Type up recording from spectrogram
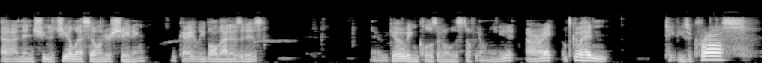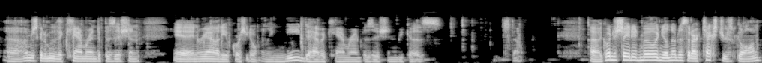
uh, and then choose GLSL under shading. Okay, leave all that as it is. There we go. We can close out all this stuff. We don't really need it. All right, let's go ahead and take these across. Uh, I'm just going to move the camera into position. In reality, of course, you don't really need to have a camera in position because you just don't. Uh, go into shaded mode, and you'll notice that our texture's gone.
